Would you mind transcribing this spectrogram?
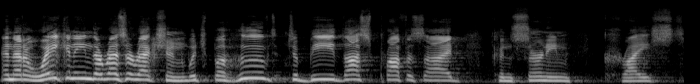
and that awakening the resurrection, which behooved to be thus prophesied concerning Christ.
